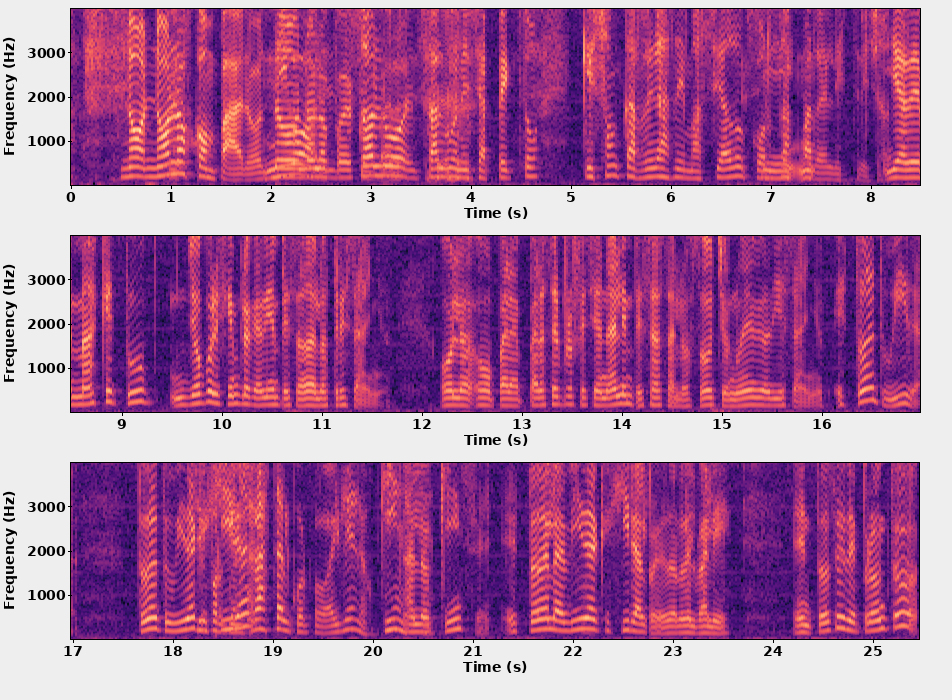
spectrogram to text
no. no, los comparo. No, no los puedes salvo, Salvo en ese aspecto que son carreras demasiado cortas para el estrella. Y además que tú, yo por ejemplo que había empezado a los tres años, o, o para, para ser profesional empezás a los ocho, nueve o diez años, es toda tu vida toda tu vida que porque gira. entraste al cuerpo de baile a los 15. A los 15. Es toda la vida que gira alrededor del ballet. Entonces, de pronto,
